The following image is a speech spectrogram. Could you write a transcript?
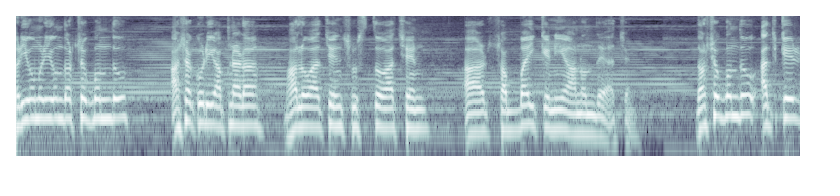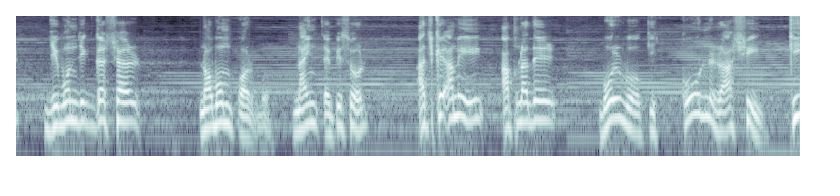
হরিওম হরিওম দর্শক বন্ধু, আশা করি আপনারা ভালো আছেন, সুস্থ আছেন, আর সবাইকে নিয়ে আনন্দে আছেন। দর্শক বন্ধু, আজকের জীবন জিজ্ঞাসার নবম পর্ব নাইন্থ এপিসোড আজকে আমি আপনাদের বলব কি, কোন রাশি কি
